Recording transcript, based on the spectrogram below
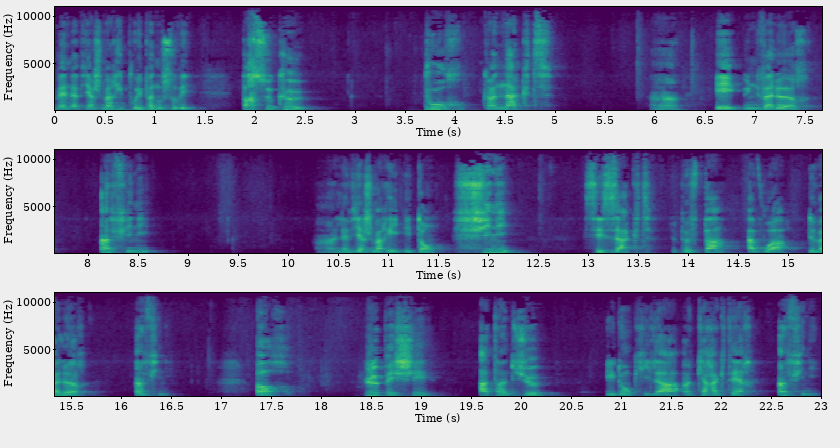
Même la Vierge Marie ne pouvait pas nous sauver. Parce que pour qu'un acte hein, ait une valeur infinie, hein, la Vierge Marie étant finie, ces actes ne peuvent pas avoir de valeur infinie. Or, le péché atteint Dieu et donc il a un caractère infini.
